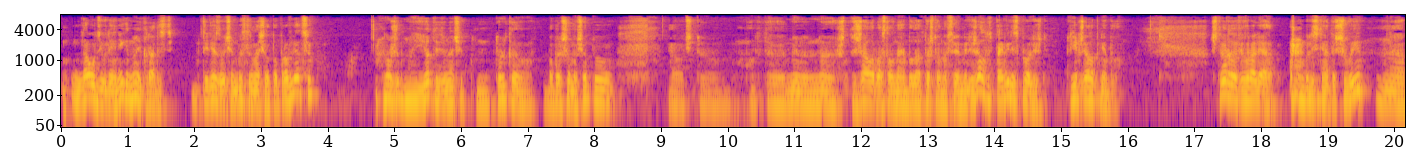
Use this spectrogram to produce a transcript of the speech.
На удивление, ну и к радости. Тереза очень быстро начала поправляться, но ее, значит, только по большому счету значит, вот это, жалоба основная была то, что она все время лежала, то есть появились пролежни. Других жалоб не было. 4 февраля были сняты швы, э,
